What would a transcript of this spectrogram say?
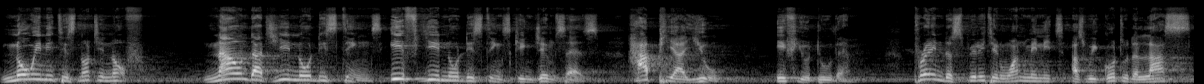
Knowing it is not enough. Now that ye know these things, if ye know these things, King James says, happy are you if you do them. Pray in the spirit in one minute as we go to the last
